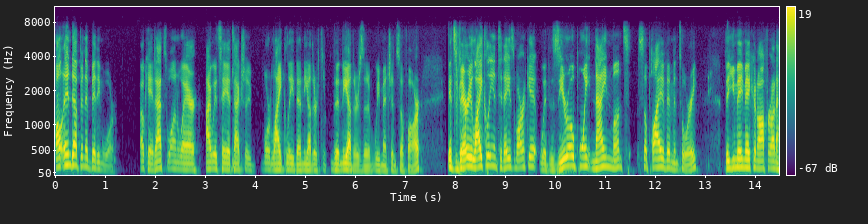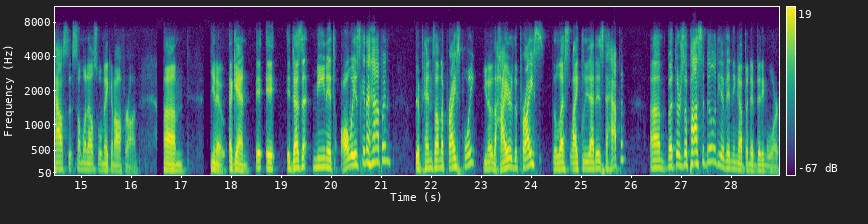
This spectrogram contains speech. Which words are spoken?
I'll end up in a bidding war. Okay, that's one where I would say it's actually more likely than the other th- than the others that we mentioned so far. It's very likely in today's market with 0.9 months supply of inventory that you may make an offer on a house that someone else will make an offer on. Um, you know, again, it, it, it doesn't mean it's always going to happen. Depends on the price point. You know, the higher the price, the less likely that is to happen. Um, but there's a possibility of ending up in a bidding war.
